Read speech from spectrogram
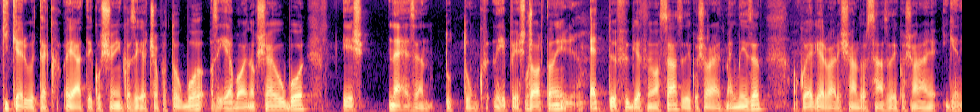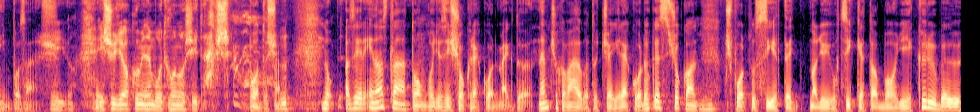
kikerültek a játékosaink az élcsapatokból, az élbajnokságokból, és nehezen tudtunk lépést Most, tartani. Igen. Ettől függetlenül, ha a százalékos arányt megnézed, akkor Egervári Sándor százalékos aránya igen impozáns. Igen. És ugye akkor nem volt honosítás. Pontosan. No, azért én azt látom, hogy azért sok rekord megdől. Nem csak a válogatottsági rekordok, ez sokan, uh-huh. Sportplusz írt egy nagyon jó cikket abban, hogy egy körülbelül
